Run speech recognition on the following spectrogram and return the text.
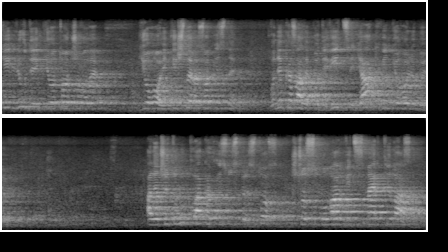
ті люди, які оточували Його, які йшли разом із ним. Вони казали, подивіться, як Він його любив. Але чи тому плакав Ісус Христос, що сумував від смерті Лазаря?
